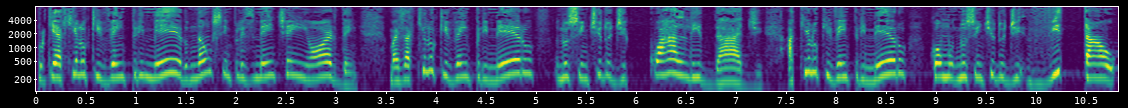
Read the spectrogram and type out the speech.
porque aquilo que vem primeiro, não simplesmente em ordem, mas aquilo que vem primeiro no sentido de qualidade, aquilo que vem primeiro como no sentido de vital,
